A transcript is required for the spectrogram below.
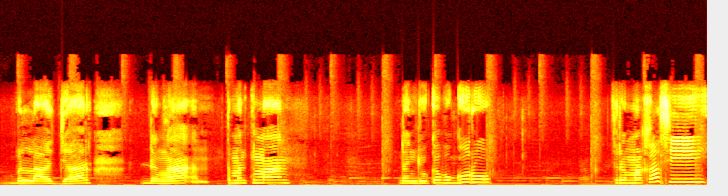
belajar dengan teman-teman dan juga bu guru. Terima kasih.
